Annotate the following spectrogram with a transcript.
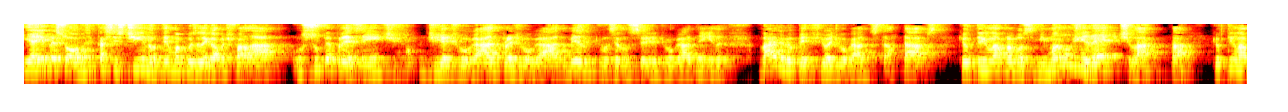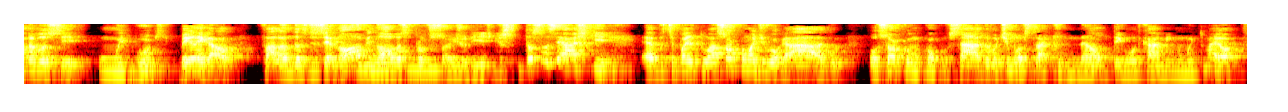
e aí, pessoal, você que está assistindo, tenho uma coisa legal para te falar, um super presente de advogado para advogado, mesmo que você não seja advogado ainda. Vai no meu perfil Advogado de Startups, que eu tenho lá para você. Me manda um direct lá, tá? Que eu tenho lá para você um e-book bem legal, falando das 19 novas profissões jurídicas. Então, se você acha que é, você pode atuar só como advogado ou só como concursado, eu vou te mostrar que não, tem um outro caminho muito maior.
